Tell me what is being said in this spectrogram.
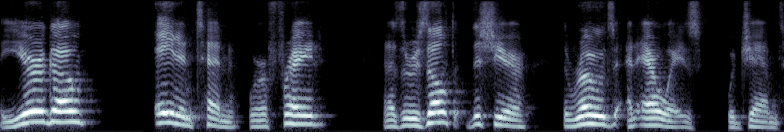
A year ago, eight in 10 were afraid. And as a result, this year, the roads and airways were jammed.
